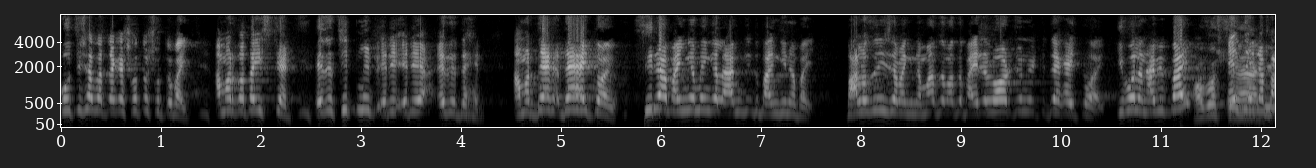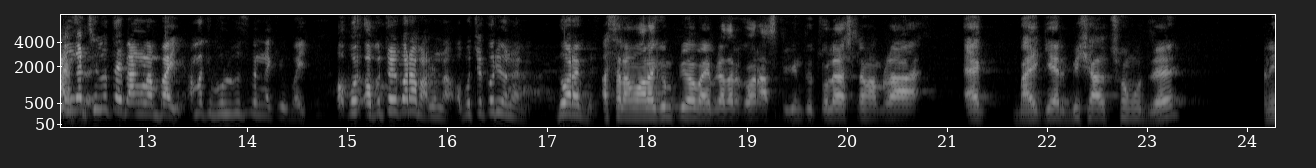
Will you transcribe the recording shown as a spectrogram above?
পঁচিশ হাজার টাকা শত শত বাইক আমার কথা স্টেট এই যে সিটমিট এই যে দেখেন আমার দেখ- দেখাইতে হয় সিরা ভাঙ্গা ভাঙ্গা আমি কিন্তু ভাঙ্গি না ভাই। ভালো জিনিস ভাঙ্গি না মাঝে মাঝে ভাইরাল হওয়ার জন্য একটু দেখাইতে হয়। কি বলেন হাবিব ভাই? অবশ্যই, এই যে হ্যাঁ, এটা বাংলা ছিল তাই বাংলাম ভাই। আমাকে ভুল বুঝবেন না কেউ ভাই। অপচয় করা ভালো না অপচয় করিও না আমি। দোয়া রাখবেন। আসসালামু আলাইকুম প্রিয় ভাই ব্রাদার গণ আজকে কিন্তু চলে আসলাম আমরা এক বাইকের বিশাল সমুদ্রে মানে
